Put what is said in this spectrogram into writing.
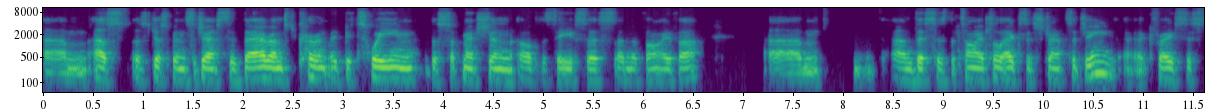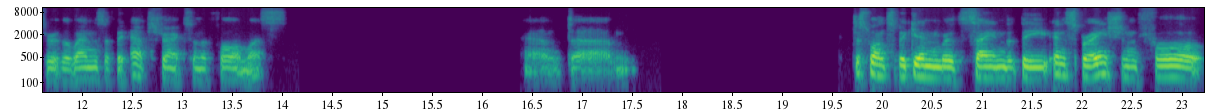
Um, as has just been suggested there, I'm currently between the submission of the thesis and the Viva. Um, and this is the title, Exit Strategy, Ekphrasis through the lens of the abstract and the formless. And um, just want to begin with saying that the inspiration for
